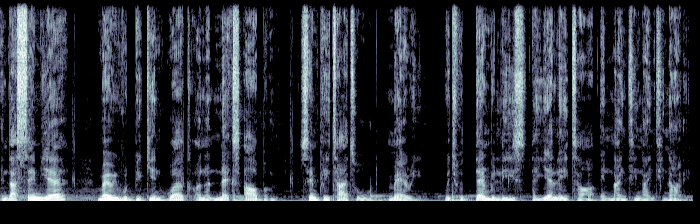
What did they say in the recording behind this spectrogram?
In that same year, Mary would begin work on her next album, simply titled Mary, which would then release the year later in 1999.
